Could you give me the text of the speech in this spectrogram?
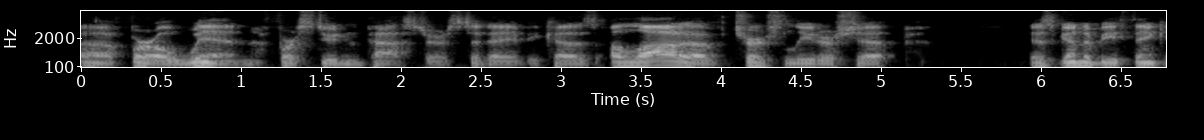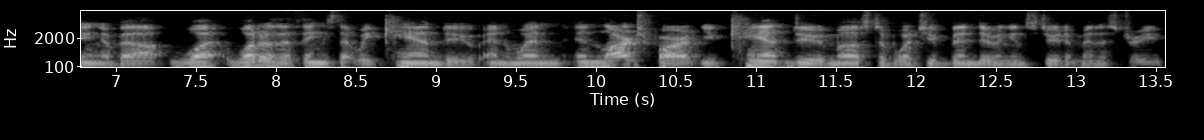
uh, for a win for student pastors today because a lot of church leadership is going to be thinking about what what are the things that we can do and when in large part you can't do most of what you've been doing in student ministry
